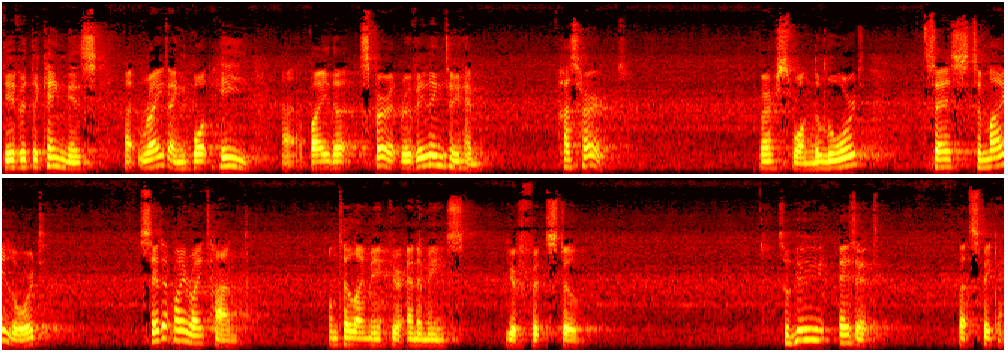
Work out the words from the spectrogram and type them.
David the king is uh, writing what he, uh, by the Spirit revealing to him, has heard. Verse 1 The Lord says to my Lord, Sit at my right hand until I make your enemies your footstool. So, who is it that's speaking?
